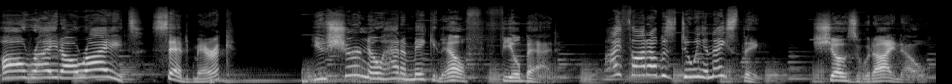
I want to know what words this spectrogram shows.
All right, all right, said Merrick. You sure know how to make an elf feel bad. I thought I was doing a nice thing. Shows what I know.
